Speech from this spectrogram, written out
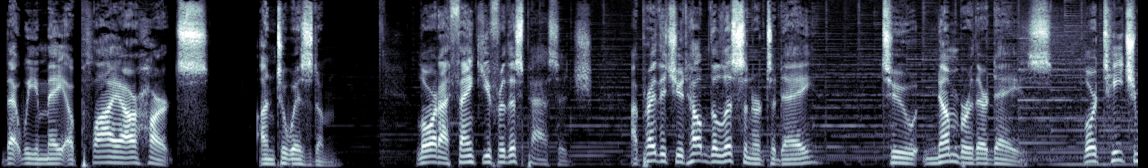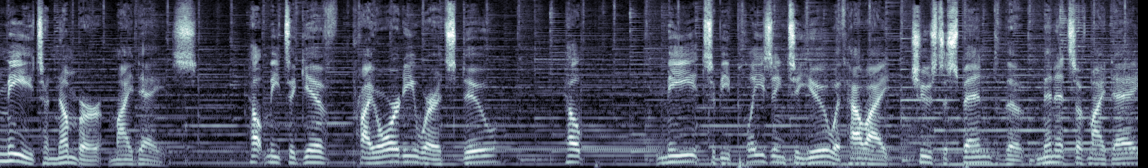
that we may apply our hearts unto wisdom. Lord, I thank you for this passage. I pray that you'd help the listener today to number their days. Lord, teach me to number my days. Help me to give priority where it's due. Help me to be pleasing to you with how I choose to spend the minutes of my day.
